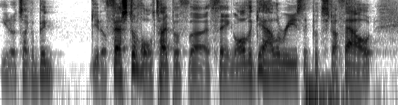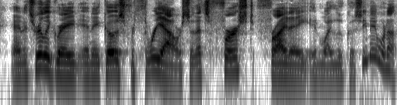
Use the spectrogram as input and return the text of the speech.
You know, it's like a big, you know, festival type of uh, thing. All the galleries, they put stuff out and it's really great and it goes for three hours. So that's first Friday in Wailuku. So you may want to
